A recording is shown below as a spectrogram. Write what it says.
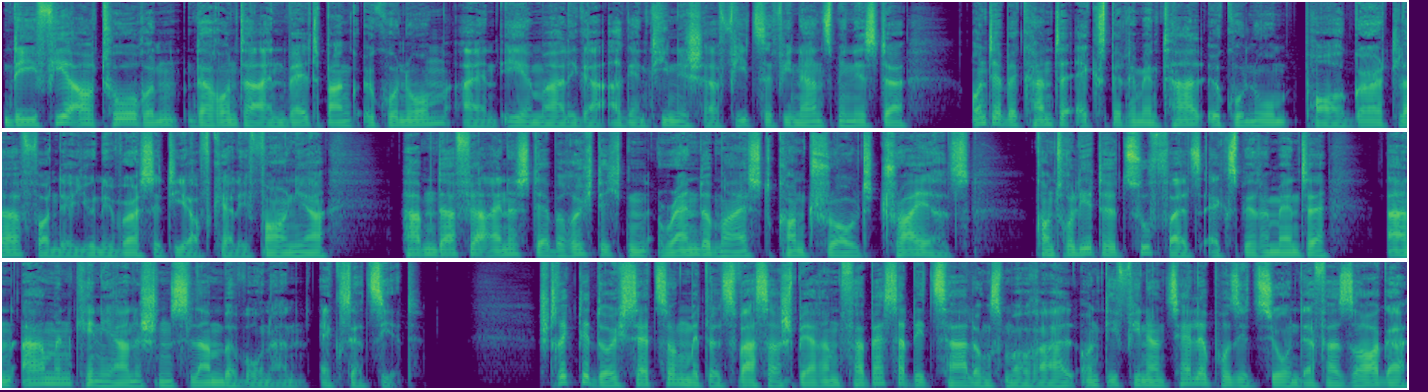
Die vier Autoren, darunter ein Weltbankökonom, ein ehemaliger argentinischer Vizefinanzminister und der bekannte Experimentalökonom Paul Gertler von der University of California, haben dafür eines der berüchtigten Randomized Controlled Trials, kontrollierte Zufallsexperimente, an armen kenianischen Slumbewohnern exerziert Strikte Durchsetzung mittels Wassersperren verbessert die Zahlungsmoral und die finanzielle Position der Versorger,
